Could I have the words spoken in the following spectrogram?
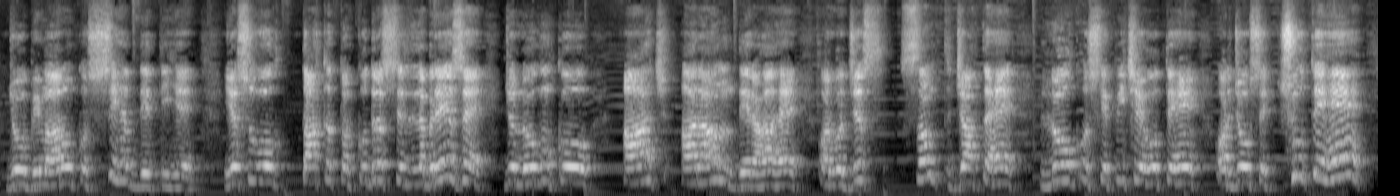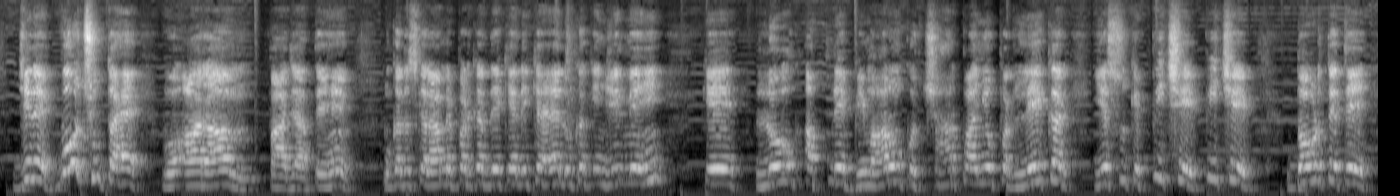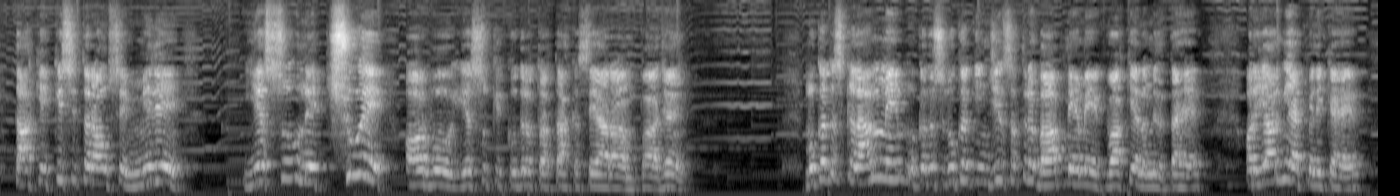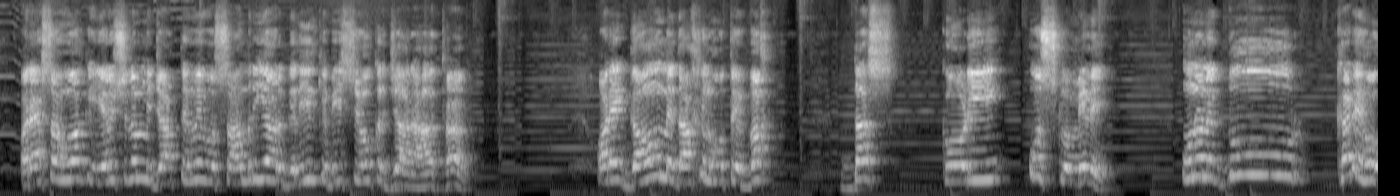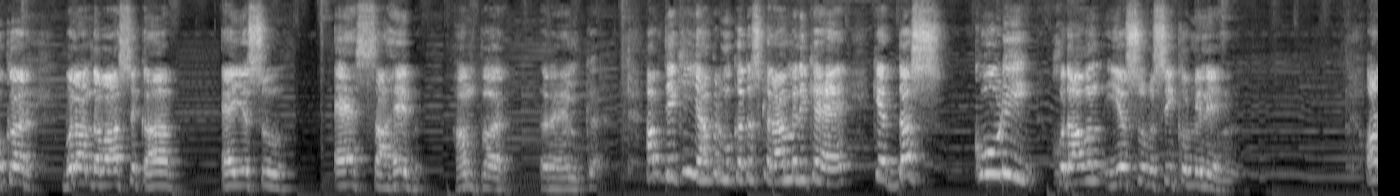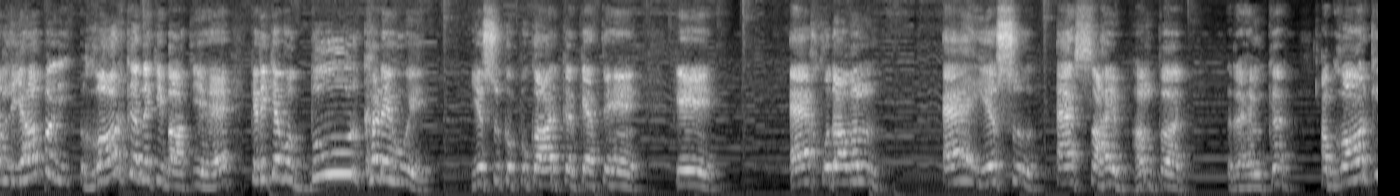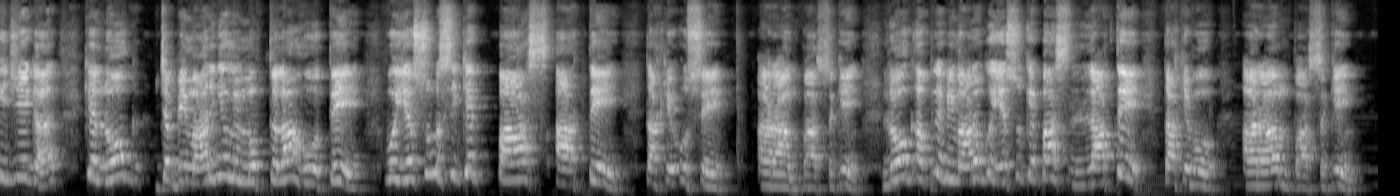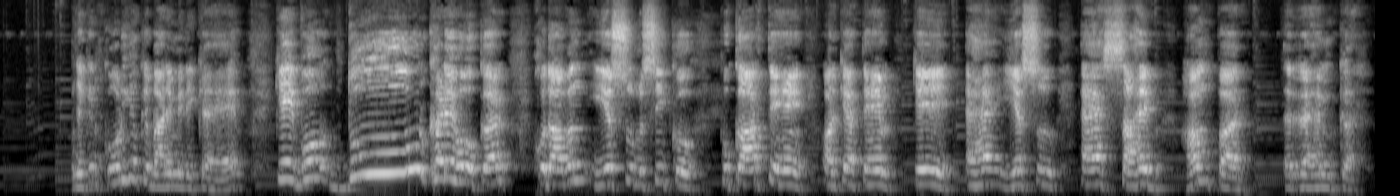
جو بیماروں کو صحت دیتی ہے۔ یسو وہ طاقت اور قدرت سے لبریز ہے جو لوگوں کو آج آرام دے رہا ہے اور وہ جس سمت جاتا ہے، لوگ اس کے پیچھے ہوتے ہیں اور جو اسے چھوتے ہیں، جنہیں وہ چھوتا ہے، وہ آرام پا جاتے ہیں۔ مقدس کلام میں پڑھ کر دیکھیں، لکھا ہے لوکا کی انجیل میں ہی کہ لوگ اپنے بیماروں کو چار پائیوں پر لے کر یسو کے پیچھے پیچھے دوڑتے تھے تاکہ کسی طرح اسے ملے۔ یسو انہیں چھوئے اور وہ یسو کی قدرت اور طاقت سے آرام پا جائیں۔ مقدس کلام میں، مقدس لوکا کی انجیل سترہ باپ میں ہمیں ایک واقعہ ملتا ہے اور یارویں آیت میں لکھا ہے، اور ایسا ہوا کہ یروشلم میں جاتے ہوئے وہ سامریہ اور گلیل کے بیچ سے ہو کر جا رہا تھا۔ اور ایک گاؤں میں داخل ہوتے وقت دس کوڑی اس کو ملے۔ انہوں نے دور کھڑے ہو کر بلند آواز سے کہا، اے یسو اے صاحب ہم پر رحم کر۔ اب دیکھیں یہاں پر مقدس کلام میں لکھا ہے کہ دس کوڑی خداون یسو مسیح کو ملے ہیں۔ اور یہاں پر غور کرنے کی بات یہ ہے کہ لکھا وہ دور کھڑے ہوئے یسو کو پکار کر کہتے ہیں کہ اے خداون، اے یسو اے صاحب، ہم پر رحم کر۔ اب غور کیجیے گا کہ لوگ جب بیماریوں میں مبتلا ہوتے، وہ یسو مسیح کے پاس آتے تاکہ اسے آرام پا سکیں لوگ اپنے بیماروں کو یسو کے پاس لاتے تاکہ وہ آرام پا سکیں لیکن کوڑیوں کے بارے میں لکھا ہے کہ وہ دور کھڑے ہو کر خداون یسو مسیح کو پکارتے ہیں اور کہتے ہیں کہ اے یسو اے صاحب، ہم پر رحم کر۔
